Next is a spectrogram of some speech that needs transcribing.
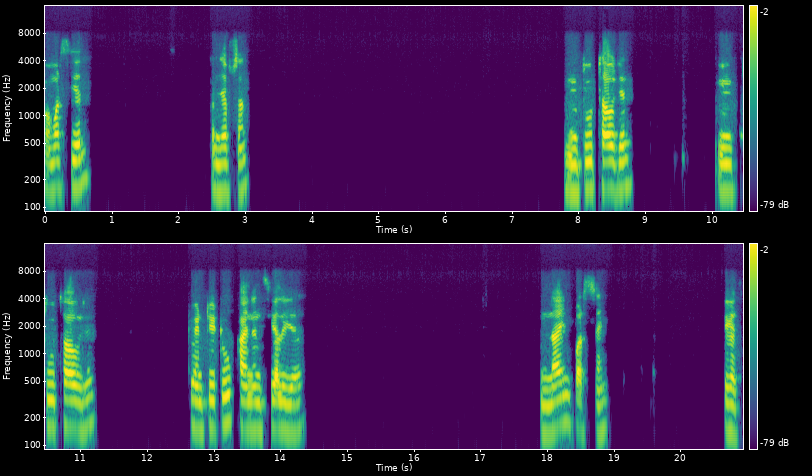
commercial consumption in 2000 in 2022 financial year 9% ঠিক আছে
